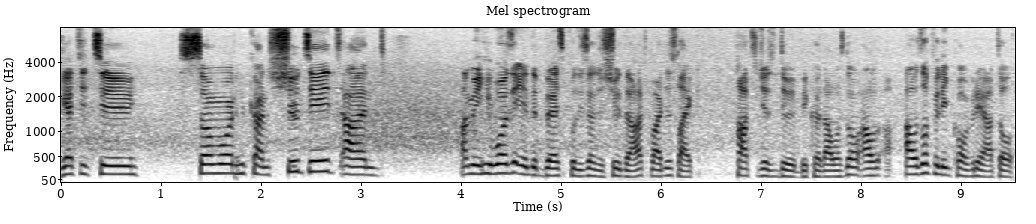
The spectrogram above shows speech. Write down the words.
Get it to someone who can shoot it. And I mean, he wasn't in the best position to shoot that, but I just like had to just do it because I was not, I was, I was not feeling confident at all.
